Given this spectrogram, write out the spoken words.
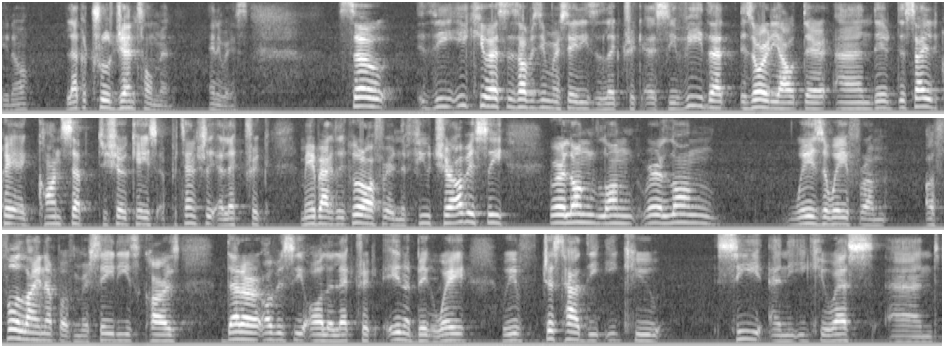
you know, like a true gentleman. Anyways, so the EQS is obviously Mercedes electric SUV that is already out there, and they've decided to create a concept to showcase a potentially electric Maybach they could offer in the future. Obviously, we're a long, long, we're a long ways away from a full lineup of Mercedes cars that are obviously all electric in a big way. We've just had the EQC and the EQS, and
